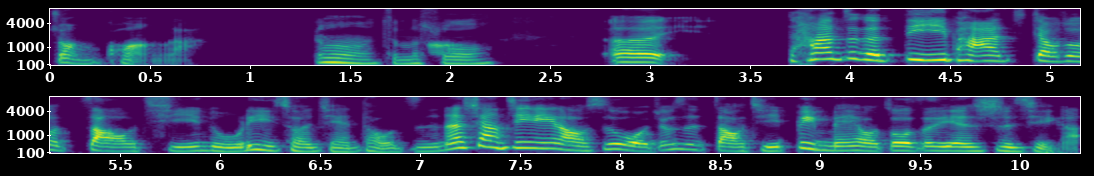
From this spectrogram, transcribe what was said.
状况啦。嗯，怎么说？呃。他这个第一趴叫做早期努力存钱投资，那像金玲老师，我就是早期并没有做这件事情啊，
